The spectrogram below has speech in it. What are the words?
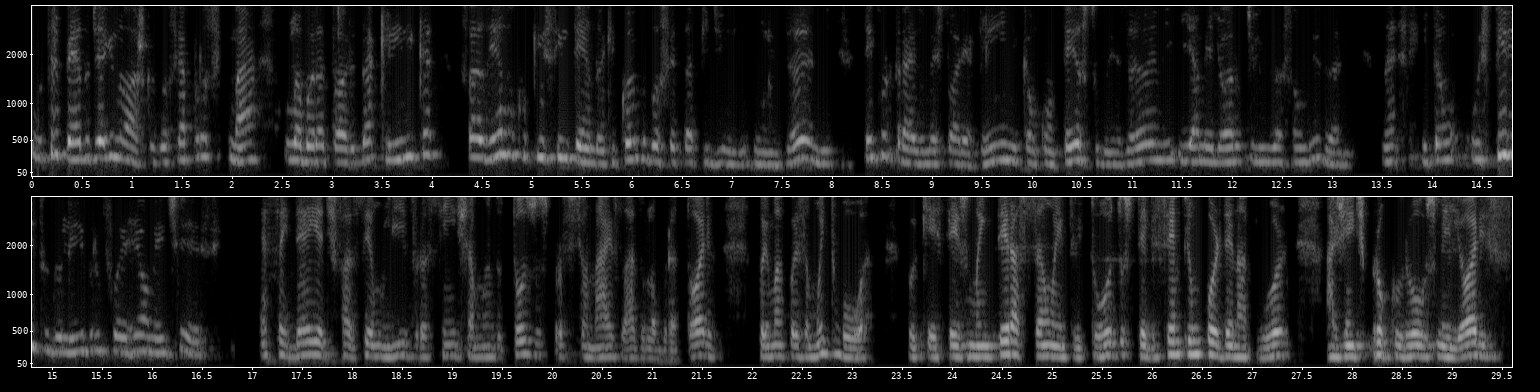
o tripé do diagnóstico, você aproximar o laboratório da clínica fazendo com que se entenda que quando você está pedindo um exame, tem por trás uma história clínica, um contexto do exame e a melhor utilização do exame. Né? Então, o espírito do livro foi realmente esse. Essa ideia de fazer um livro assim, chamando todos os profissionais lá do laboratório, foi uma coisa muito boa, porque fez uma interação entre todos, teve sempre um coordenador, a gente procurou os melhores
